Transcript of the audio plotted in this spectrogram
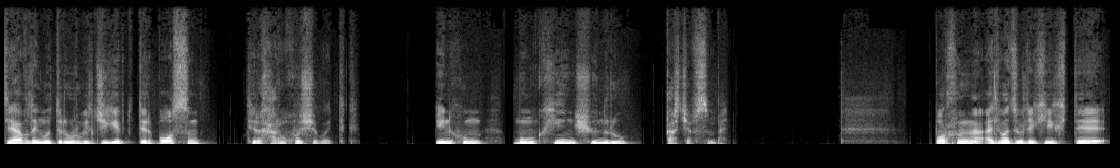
Диаволын өдөр үргэлж Египт дээр буусан тэр харанхуй шиг байдаг энэ хүн мөнхийн шүн рүү гарч явсан байна. Бурхан альва зүйлийг хийхдээ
